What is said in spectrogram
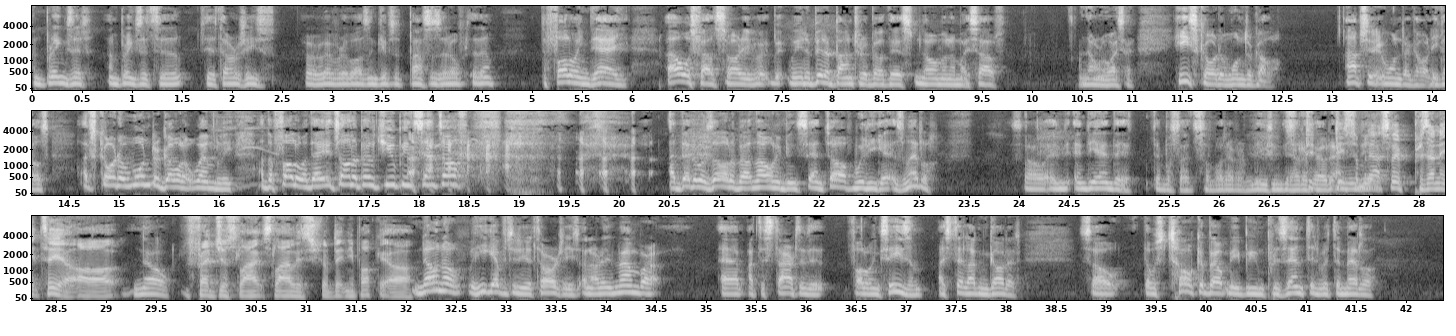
and brings it and brings it to the authorities or whoever it was and gives it, passes it over to them. The following day, I always felt sorry. We had a bit of banter about this, Norman and myself. And Norman I said, he scored a wonder goal. Absolutely wonder goal. He goes, I've scored a wonder goal at Wembley. And the following day, it's all about you being sent off. And then it was all about not only being sent off, will he get his medal? So in, in the end, they, they must have had some whatever meeting they had Did, about it. did somebody actually present it to you, or No. Fred just like slyly shoved it in your pocket? Or No, no, he gave it to the authorities. And I remember um, at the start of the following season, I still hadn't got it. So there was talk about me being presented with the medal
